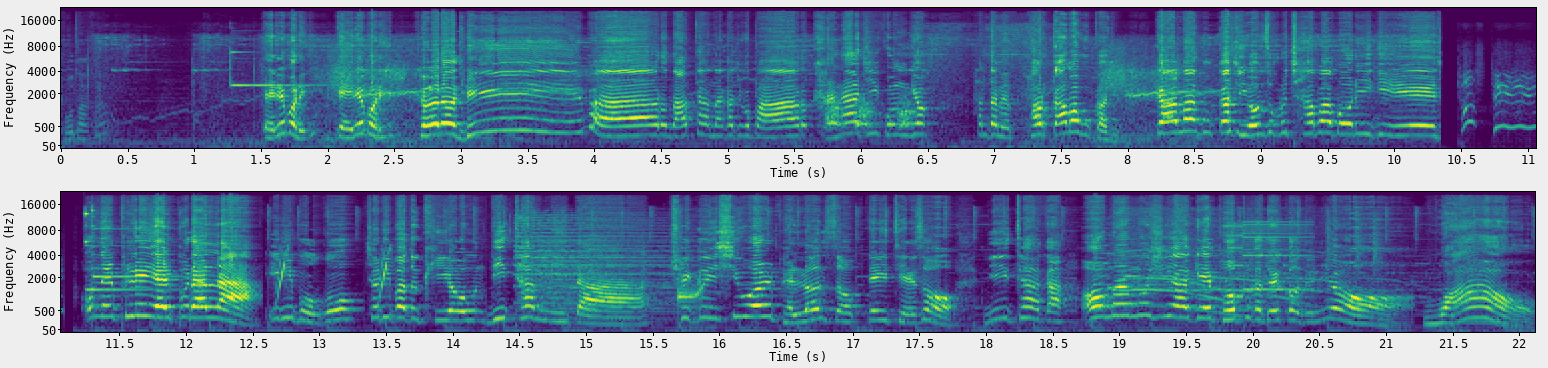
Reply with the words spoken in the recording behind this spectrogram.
보다가? 때려버리기? 때려버리기? 그러지 바로 나타나가지고 바로 강아지 공격 한 다음에 바로 까마구까지. 까마구까지 연속으로 잡아버리기. 오늘 플레이할 뿌랄라. 이리 보고 저리 봐도 귀여운 니타입니다. 최근 10월 밸런스 업데이트에서 니타가 어마무시하게 버프가 됐거든요. 와우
